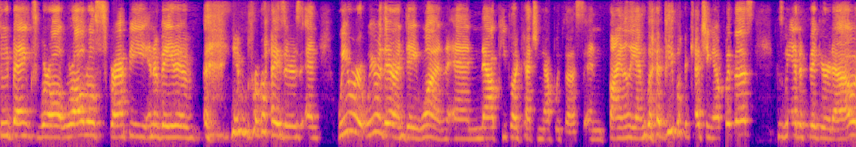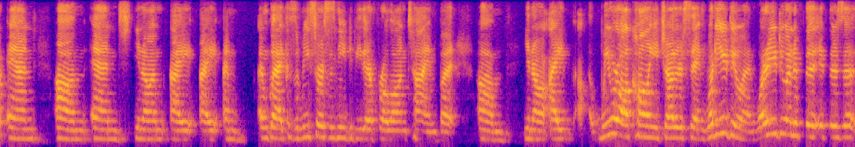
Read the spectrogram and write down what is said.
food banks, we're all, we're all real scrappy, innovative improvisers. And we were, we were there on day one and now people are catching up with us. And finally, I'm glad people are catching up with us because we had to figure it out. And, um, and, you know, I'm, I, I, I'm, I'm glad because the resources need to be there for a long time, but um, you know, I we were all calling each other saying, "What are you doing? What are you doing if the if there's a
